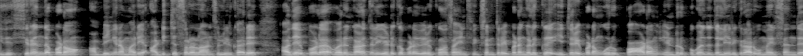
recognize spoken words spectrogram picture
இது சிறந்த படம் அப்படிங்கிற மாதிரி அடித்து சொல்லலாம்னு சொல்லியிருக்காரு. அதே போல் வருங்காலத்தில் எடுக்கப்படவிருக்கும் சயின்ஸ் ஃபிக்ஷன் திரைப்படங்களுக்கு இத்திரைப்படம் ஒரு பாடம் என்று புகழ்ந்து தள்ளியிருக்கிறார் உமேர் சந்த்.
